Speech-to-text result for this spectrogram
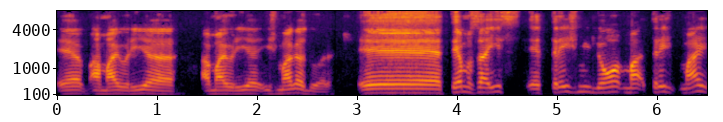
é a maioria, a maioria esmagadora. É, temos aí é, 3 milhões, 3, mais,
